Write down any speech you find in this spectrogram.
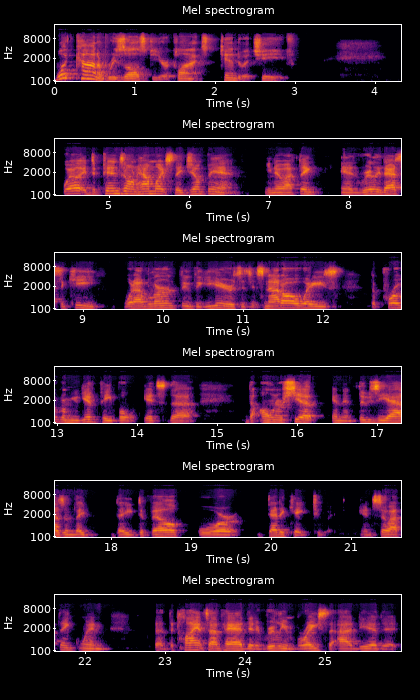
what kind of results do your clients tend to achieve? Well, it depends on how much they jump in. You know, I think, and really that's the key. What I've learned through the years is it's not always the program you give people; it's the the ownership and enthusiasm they they develop or dedicate to it. And so I think when the, the clients I've had that have really embraced the idea that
